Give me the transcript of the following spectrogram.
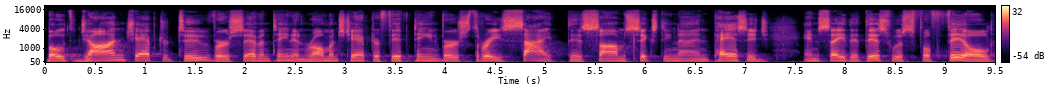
Both John chapter 2, verse 17, and Romans chapter 15, verse 3 cite this Psalm 69 passage and say that this was fulfilled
